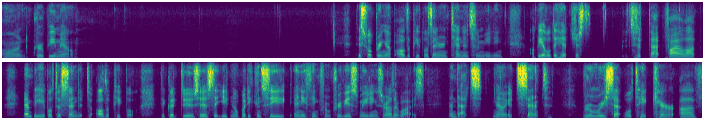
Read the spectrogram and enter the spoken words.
on group email. This will bring up all the people that are in attendance in the meeting. I'll be able to hit just zip that file up and be able to send it to all the people. The good news is that you, nobody can see anything from previous meetings or otherwise, and that's now it's sent. Room Reset will take care of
